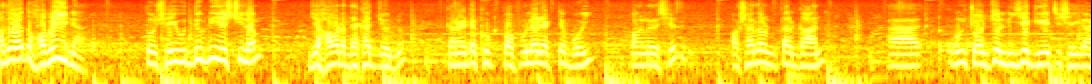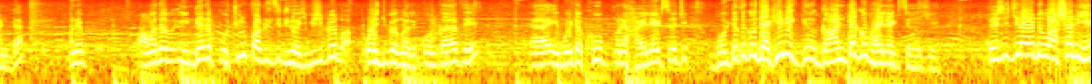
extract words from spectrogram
আদৌ হয়তো হবেই না। তো সেই উদ্যোগ নিয়ে এসেছিলাম যে হাওয়াটা দেখার জন্য। কারণ এটা খুব পপুলার একটা বই বাংলাদেশের। অসাধারণ তার গান। এবং চঞ্চল নিজে গিয়েছে সেই গানটা। মানে আমাদের ইন্ডিয়াতে প্রচুর পাবলিসিটি হয়েছে, বিশেষ করে ওয়েস্ট বেঙ্গলে কলকাতাতে এই বইটা খুব মানে হাইলাইটস হয়েছে। বইটা তো কেউ দেখেনি, কিন্তু গানটা খুব হাইলাইটস হয়েছে। তো এসেছিলাম একটু আশা নিয়ে,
